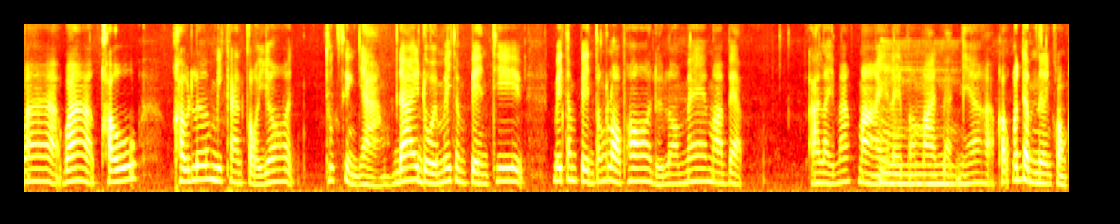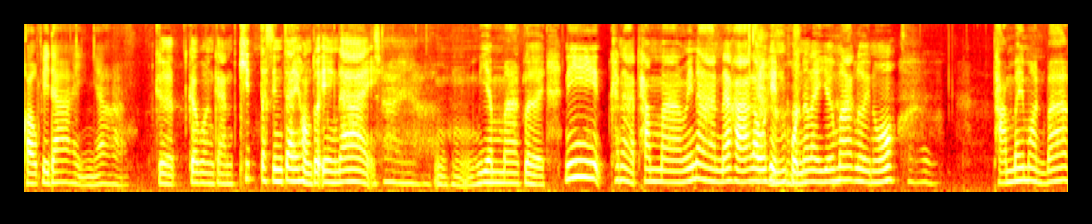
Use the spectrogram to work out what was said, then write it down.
ว่าว่าเขาเขาเริ่มมีการต่อยอดทุกสิ่งอย่างได้โดยไม่จำเป็นที่ไม่จำเป็นต้องรอพ่อหรือรอแม่มาแบบอะไรมากมายอืมอะไรประมาณแบบเนี้ยค่ะเขาก็ดำเนินของเขาไปได้อย่างเงี้ยค่ะ เกิดกระบวนการคิดตัดสินใจของตัวเองได้ ใช่ค่ะอื้อหือเยี่ยมมากเลย นี่ขนาดทำมาไม่นานนะคะ เราเห็นผลอะไรเยอะมากเลยเนาะใช่ทำใบหม่อนบ้าง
